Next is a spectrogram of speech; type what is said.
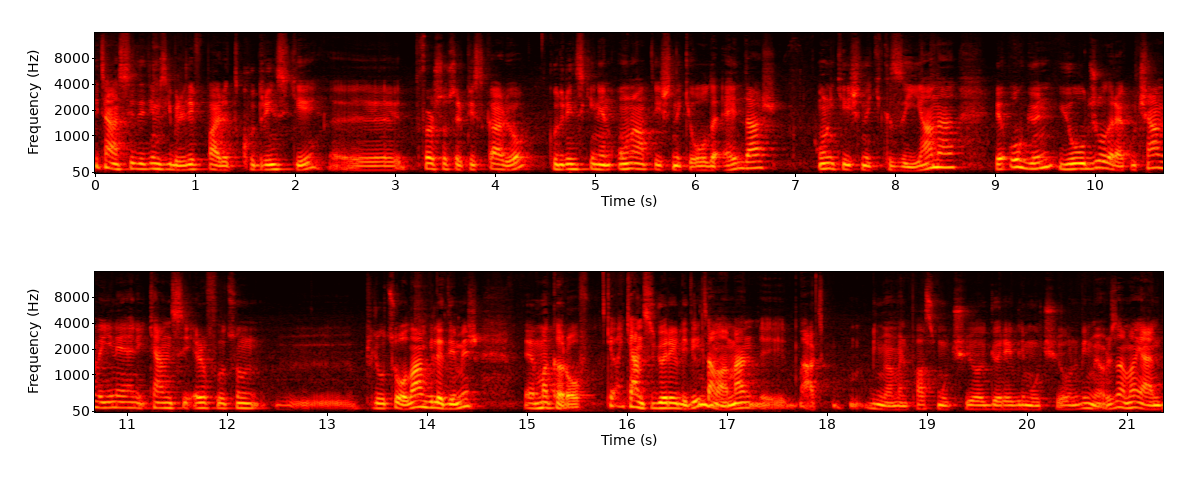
Bir tanesi dediğimiz gibi Relief Pilot Kudrinski, e, First Officer Piscario, Kudrinski'nin 16 yaşındaki oğlu Eldar, 12 yaşındaki kızı Yana ve o gün yolcu olarak uçan ve yine hani kendisi Aeroflot'un ıı, pilotu olan Vladimir e, Makarov. Kendisi görevli değil tamamen e, artık bilmiyorum hani pas mı uçuyor, görevli mi uçuyor onu bilmiyoruz ama yani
